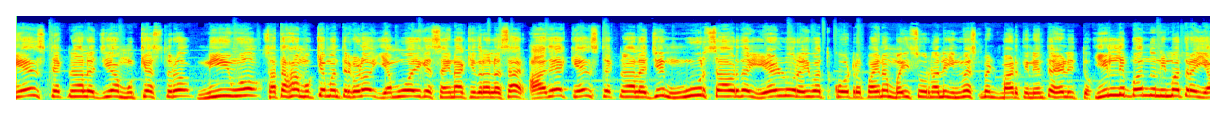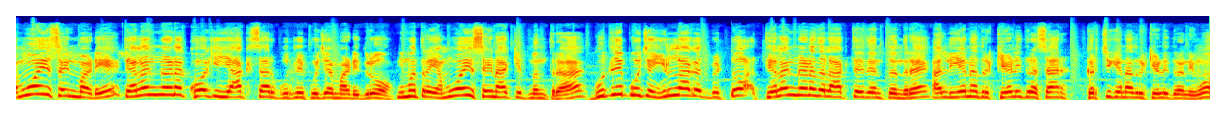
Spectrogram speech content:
ಕೇನ್ಸ್ ಟೆಕ್ನಾಲಜಿಯ ಮುಖ್ಯಸ್ಥರು, ನೀವು ಸ್ವತಃ ಮುಖ್ಯಮಂತ್ರಿಗಳು ಎಂಒಗೆ ಸೈನ್ ಹಾಕಿದ್ರಲ್ಲ ಸರ್ ಅದೇ ಕೇನ್ಸ್ ಟೆಕ್ನಾಲಜಿ ಮೂರ್ ಸಾವಿರದ ಏಳ್ನೂರ ಐವತ್ತು ಕೋಟಿ ರೂಪಾಯಿನ ಮೈಸೂರಿನಲ್ಲಿ ಇನ್ವೆಸ್ಟ್ಮೆಂಟ್ ಮಾಡ್ತೀನಿ ಅಂತ ಹೇಳಿತ್ತು. ಇಲ್ಲಿ ಬಂದು ನಿಮ್ಮ ಹತ್ರ ಎಂಒಇ ಸೈನ್ ಮಾಡಿ, ತೆಲಂಗಾಣಕ್ಕೆ ಹೋಗಿ ಯಾಕೆ ಸರ್ ಗುದ್ಲಿ ಪೂಜೆ ಮಾಡಿದ್ರು? ನಿಮ್ಮ ಹತ್ರ ಎಂಒಇ ಸೈನ್ ಹಾಕಿದ ನಂತರ ಗುದ್ಲಿ ಪೂಜೆ ಇಲ್ಲಾಗದ್ ಬಿಟ್ಟು ತೆಲಂಗಾಣದಲ್ಲಿ ಆಗ್ತಾ ಇದೆ ಅಂತಂದ್ರೆ ಅಲ್ಲಿ ಏನಾದ್ರು ಕೇಳಿದ್ರ ಸರ್ ಖರ್ಚಿಗೆ ಏನಾದ್ರು ಕೇಳಿದ್ರ ನೀವು?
